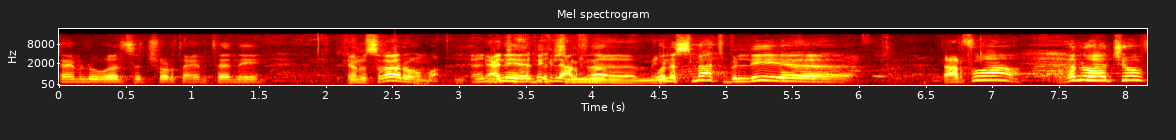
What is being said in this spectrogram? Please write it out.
العام الأول ست شهور العام الثاني كانوا صغار هما. يعني هذيك اللي عرفنا وأنا سمعت باللي آه، تعرفوها؟ غنوها تشوف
